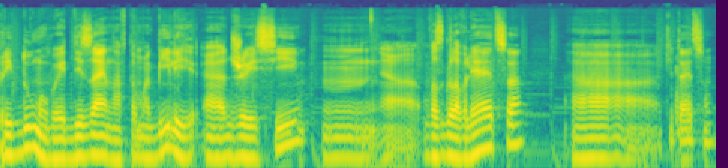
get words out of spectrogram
придумывает дизайн автомобилей э, GAC, возглавляется китайцем.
